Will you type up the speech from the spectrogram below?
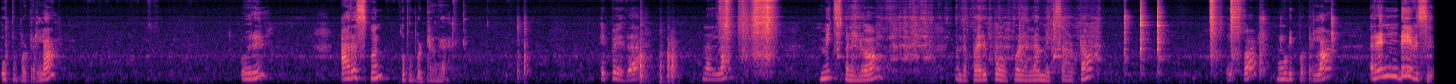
உப்பு போட்டுடலாம். ஒரு அரை ஸ்பூன் உப்பு போட்டுருங்க. இப்போ இதை நல்லா மிக்ஸ் பண்ணிடுவோம். அந்த பருப்பும் உப்பும் நல்லா மிக்ஸ் ஆகட்டும். இப்போ மூடி போட்டுடலாம். ரெண்டே விசில்.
